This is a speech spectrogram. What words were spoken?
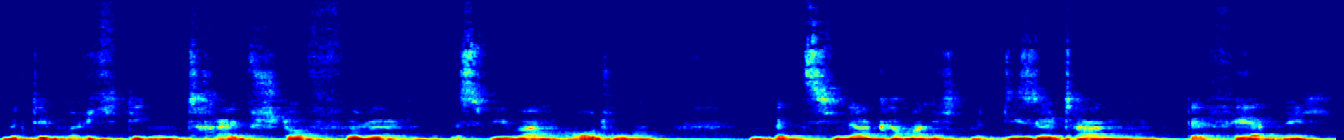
mit dem richtigen Treibstoff füllen, ist wie beim Auto. Ein Benziner kann man nicht mit Diesel tanken, der fährt nicht.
